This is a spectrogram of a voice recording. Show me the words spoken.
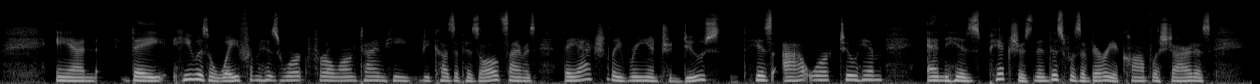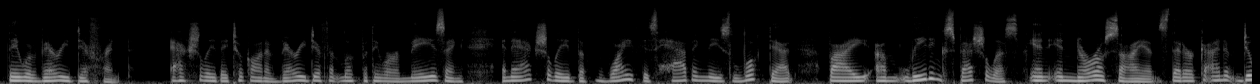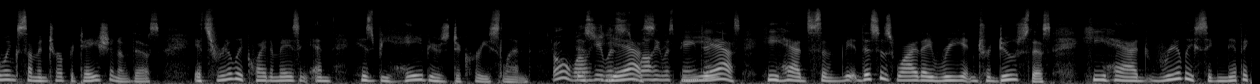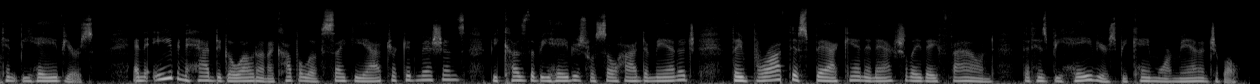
and they he was away from his work for a long time he because of his alzheimer's they actually reintroduced his artwork to him and his pictures. And this was a very accomplished artist. They were very different. Actually they took on a very different look but they were amazing. And actually the wife is having these looked at by um, leading specialists in, in neuroscience that are kind of doing some interpretation of this it's really quite amazing and his behaviors decrease lynn Oh, while this- he was yes, while he was painting. Yes, he had severe. This is why they reintroduced this. He had really significant behaviors, and even had to go out on a couple of psychiatric admissions because the behaviors were so hard to manage. They brought this back in, and actually, they found that his behaviors became more manageable.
